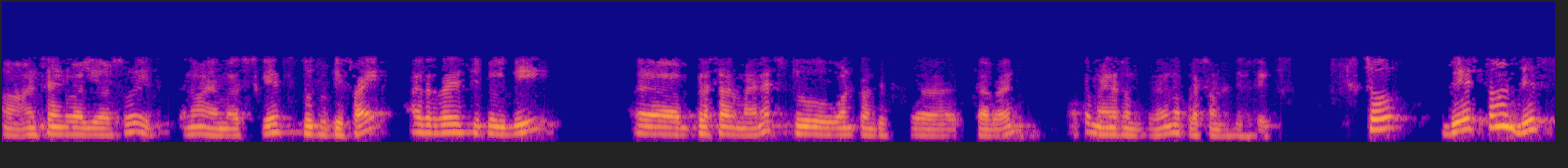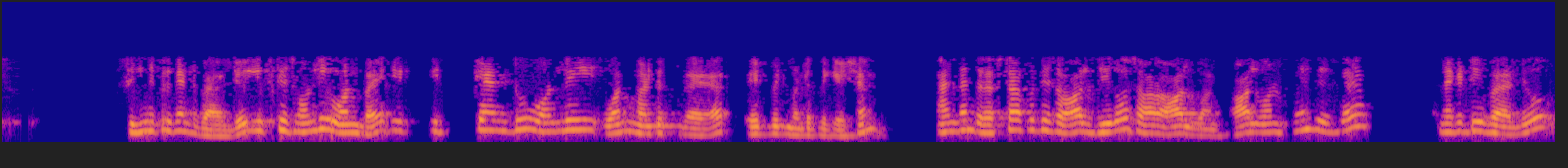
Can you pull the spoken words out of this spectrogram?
uh, unsigned value also it, you know MS case 255 otherwise it will be uh, plus or minus to 127 okay minus 127 or plus 126. So based on this significant value if it is only one byte it, it can do only one multiplier 8 bit multiplication and then the rest of it is all zeros or all one all ones means is the negative value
